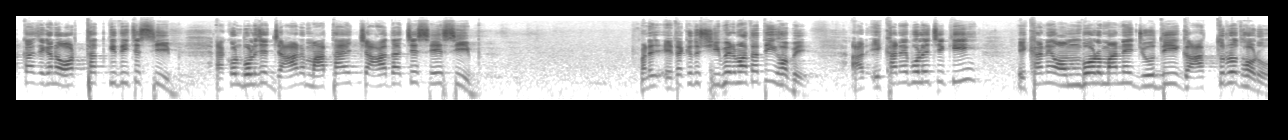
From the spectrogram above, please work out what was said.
আকাশ, এখানে অর্থাৎ কি দিচ্ছে শিব। এখন বলেছে, যার মাথায় চাঁদ আছে, সে শিব। মানে এটা কিন্তু শিবের মাথাতেই হবে। আর এখানে বলেছে কি? এখানে অম্বর মানে যদি গাত্র ধরো,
